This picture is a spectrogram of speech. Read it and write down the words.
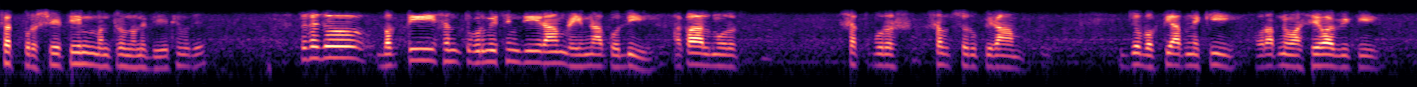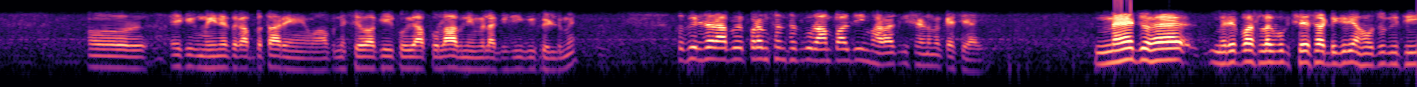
सतपुरुष, ये तीन मंत्र उन्होंने दिए थे मुझे। तो सर, जो भक्ति संत गुरमीत सिंह जी, राम रहीम ने आपको दी, अकाल मूर्त, सतपुरुष शब्द स्वरूपी राम, जो भक्ति आपने की और आपने वहाँ सेवा भी की और एक एक महीने तक आप बता रहे हैं वहाँ आपने सेवा की, कोई आपको लाभ नहीं मिला किसी भी फ़ील्ड में। तो फिर सर, आप परम संत सतगुरु रामपाल जी महाराज की शरण में कैसे आए? मैं जो है, मेरे पास लगभग छः सात डिग्रियाँ हो चुकी थी।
